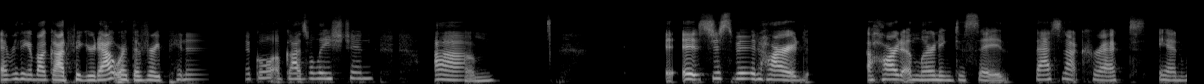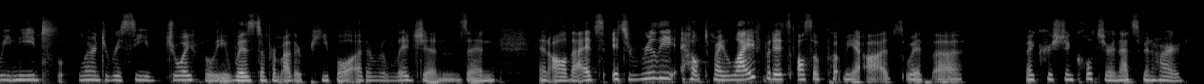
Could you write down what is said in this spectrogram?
everything about God figured out. We're at the very pinnacle of God's relation. Um, it's just been hard a hard unlearning to say that's not correct and we need to learn to receive joyfully wisdom from other people other religions and and all that it's it's really helped my life but it's also put me at odds with uh my christian culture and that's been hard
